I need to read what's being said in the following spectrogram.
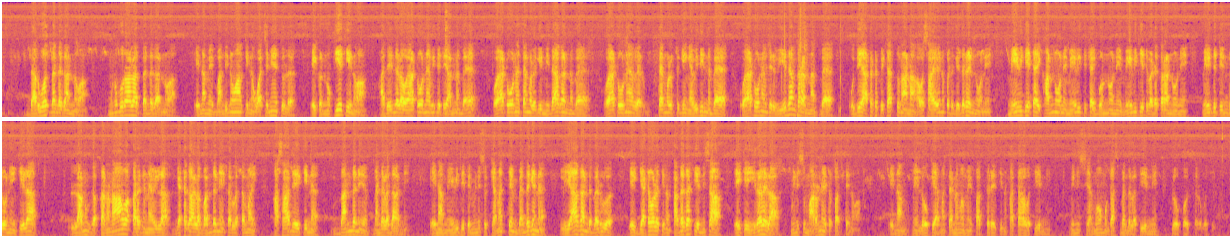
දරුවත් බැඳ ගන්නවා. මුණුබුරාලත් බැඳ ගන්නවා. එහෙනම් මේ බඳිනවා කියන වචනය තුළ ඒක නොකිය කියනවා. අද ඉඳලා ඔයාට ඕන විදිහට යන්න බෑ. ඔයාට ඕන තැන්වල ගිහින් නිදා ගන්න බෑ. ඔයාට ඕන තැන්වලට ගිහින් ඇවිදින්න බෑ. ඔයාට ඕන විදිහට වියදම් කරන්නත් බෑ. උදේ 8ට පිටත් වුණා නම් අවසාය වෙනකොට ගෙදර එන්න ඕනේ. මේ විදිහටයි කන්න ඕනේ, මේ විදිහටයි බොන්න ඕනේ, මේ විදිහට වැඩ කරන්න ඕනේ, මේ විදිහට ඉන්න ඕනේ කියලා ලනු ගණනාවක් අරගෙන ඇවිල්ලා ගැටගාලා බන්ධනය කරලා තමයි කසාදයේ කියන බන්ධනය බැඳලා දාන්නේ. එහෙනම් මේ විදිහට මිනිස්සු කැමැත්තෙන් බැඳගෙන ලියා ගන්න බැරුව ඒ ගැටවල තියෙන තදගතිය නිසා ඒකේ ඉර වෙලා මිනිස්සු මරණයටපත් වෙනවා. එහෙනම් මේ ලෝකයේ හැමතැනම මේ පත්තරේ තියෙන කතාව තියෙන්නේ මිනිස්සු හැමෝම ගස් බැඳලා තියෙන්නේ ලෝකෝත්තරව කියලා.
